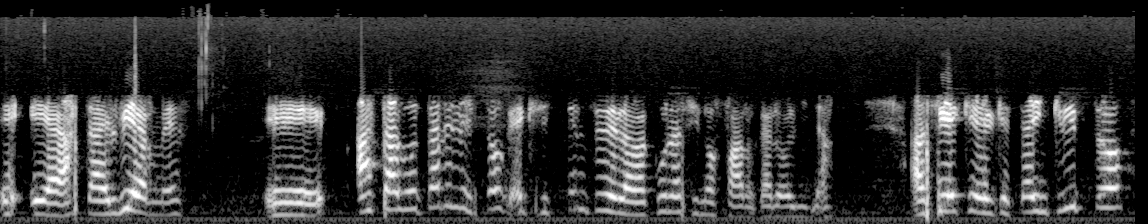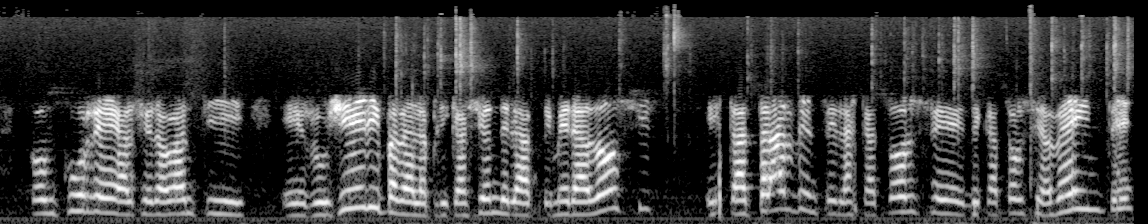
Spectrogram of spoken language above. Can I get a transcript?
eh, eh, hasta el viernes, eh, hasta agotar el stock existente de la vacuna Sinopharm, Carolina. Así es que el que está inscripto concurre al Fioravanti Ruggeri para la aplicación de la primera dosis esta tarde entre las 14 de 14 a 20.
